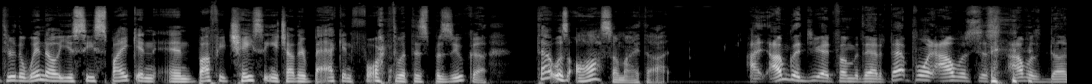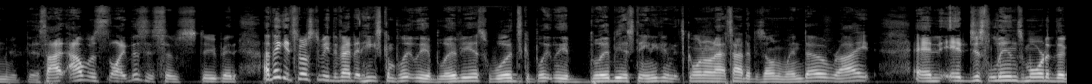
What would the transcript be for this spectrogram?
through the window, you see Spike and, and Buffy chasing each other back and forth with this bazooka. That was awesome, I thought. I, I'm glad you had fun with that. At that point, I was just, I was done with this. I, I was like, this is so stupid. I think it's supposed to be the fact that he's completely oblivious, Wood's completely oblivious to anything that's going on outside of his own window, right? And it just lends more to the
